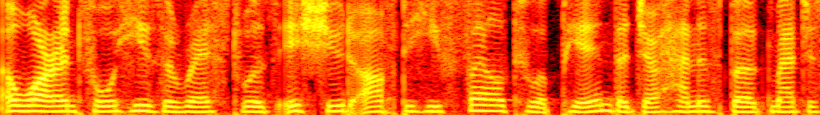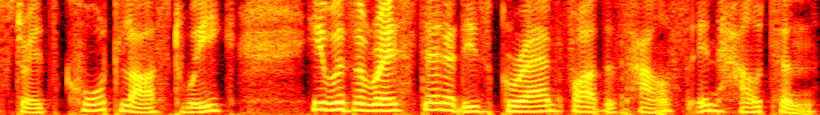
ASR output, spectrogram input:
A warrant for his arrest was issued after he failed to appear in the Johannesburg Magistrates Court last week. He was arrested at his grandfather's house in Houghton.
